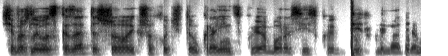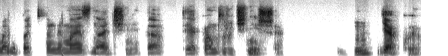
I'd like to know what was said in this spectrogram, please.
Ще важливо сказати, що якщо хочете українською або російською, тут для мене точно немає значення, так? як вам зручніше. Дякую.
